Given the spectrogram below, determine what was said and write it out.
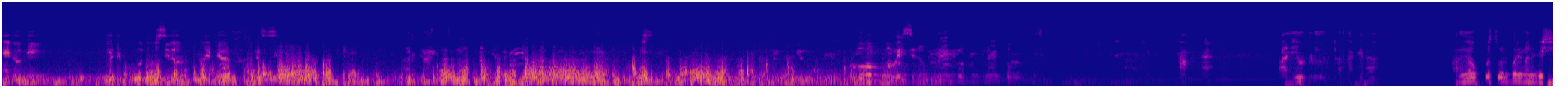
এই নদী মানে বহুত ছিল এটা কাছে ছিল আর খুব গভীর ছিল অনেক গভীর অনেক বড় ছিল পানিও তেমন থাকে না পানিও প্রচুর পরিমাণ বেশি।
